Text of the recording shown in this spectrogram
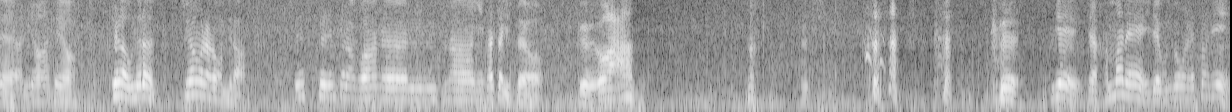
네, 안녕하세요. 제가 오늘은 수영을 하러 갑니다. 신스플린트라고 하는 부상이 살짝 있어요. 그, 으악! 그렇지. 그, 그게 제가 간만에 이제 운동을 했더니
